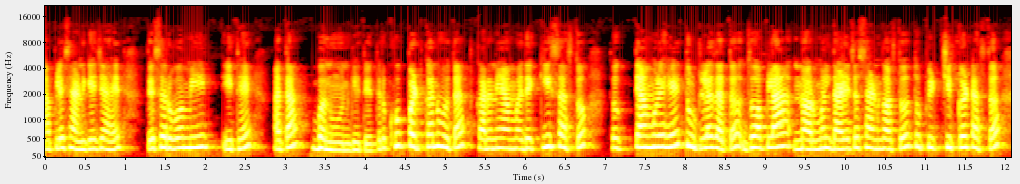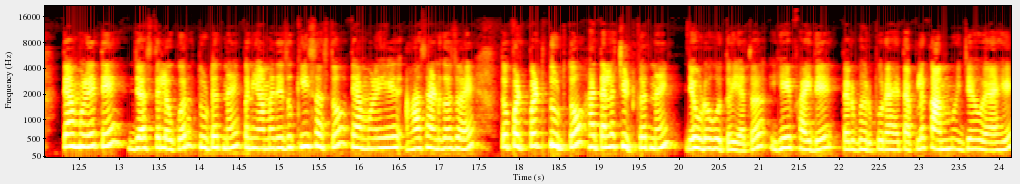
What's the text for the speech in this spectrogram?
आपले सांडगे जे आहेत ते सर्व मी इथे आता बनवून घेते. तर खूप पटकन होतात कारण यामध्ये किस असतो. तर त्यामुळे हे तुटलं जातं. जो आपला नॉर्मल डाळीचा सांडगा असतो तो पीठ चिकट असतं. त्यामुळे ते जास्त लवकर तुटत नाही. पण यामध्ये जो किस असतो त्यामुळे हे हा सांडगा जो आहे तो पटपट तुटतो. हाताला चिटकत नाही. एवढं होतं याचं. हे फायदे तर भरपूर आहेत. आपलं काम जे होय आहे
